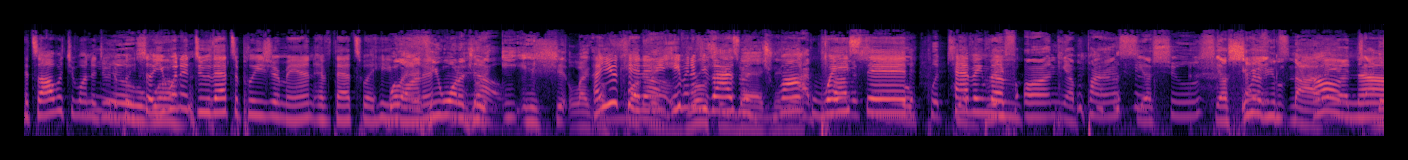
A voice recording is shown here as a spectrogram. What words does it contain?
It's all what you want to do to please. So you wouldn't do that to please your man if that's what he wanted. Well, wanted. if he wanted you No. to eat his shit like, that. Are a you kidding fucking me? Even if you grocery guys were bag, nigga. drunk, I promise wasted, you, will put your having brief the- on your pants, your shoes, your shades. even if you nah, Oh your no! job. The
